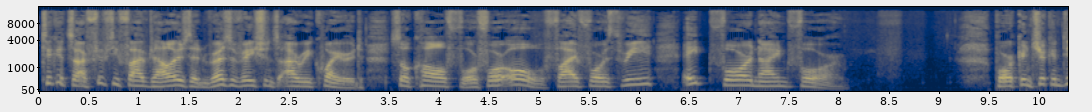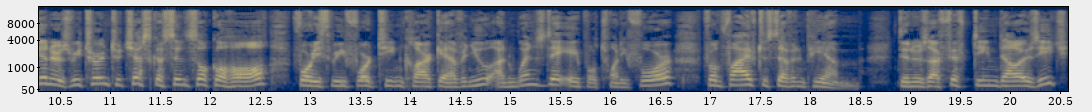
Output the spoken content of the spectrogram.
Tickets are $55 and reservations are required, so call 440-543-8494. Pork and chicken dinners return to Cheska Sokol Hall, 4314 Clark Avenue on Wednesday, April 24 from 5 to 7 p.m. Dinners are $15 each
